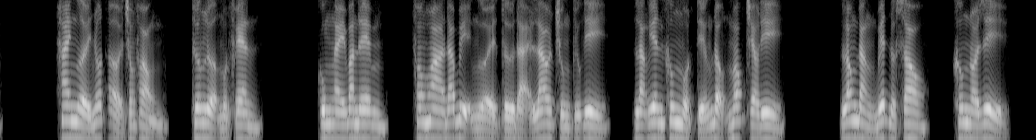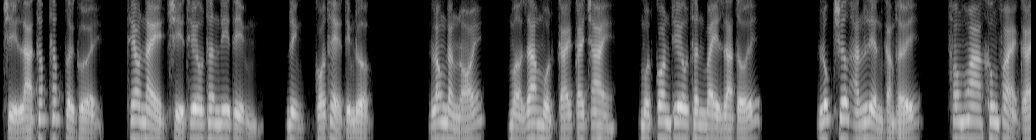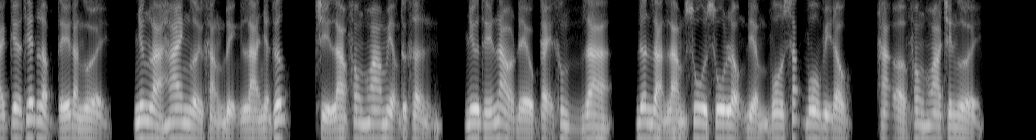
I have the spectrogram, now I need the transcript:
hai người nhốt ở trong phòng, thương lượng một phen. Cùng ngày ban đêm, phong hoa đã bị người từ đại lao trung cứu đi, lặng yên không một tiếng động móc treo đi. Long đằng biết được sau, không nói gì, chỉ là thấp thấp cười cười, theo này chỉ thiêu thân đi tìm, định có thể tìm được. Long đằng nói, mở ra một cái cái chai, một con thiêu thân bay ra tới. Lúc trước hắn liền cảm thấy, phong hoa không phải cái kia thiết lập tế đàn người, nhưng là hai người khẳng định là nhận thức, chỉ là phong hoa miệng thực hẳn, như thế nào đều cậy không ra, đơn giản làm su su lộng điểm vô sắc vô vị độc, hạ ở phong hoa trên người.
